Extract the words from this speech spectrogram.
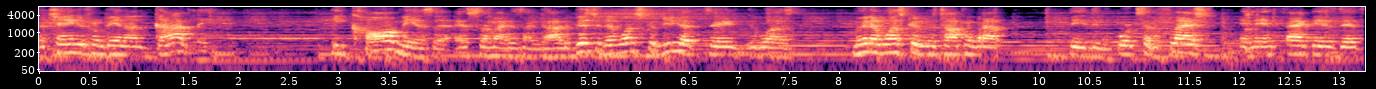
The changes from being ungodly. He called me as a, as somebody that's ungodly. Bishop, that one scripture you said it was, when that one scripture was talking about the, the works of the flesh, and in fact is that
